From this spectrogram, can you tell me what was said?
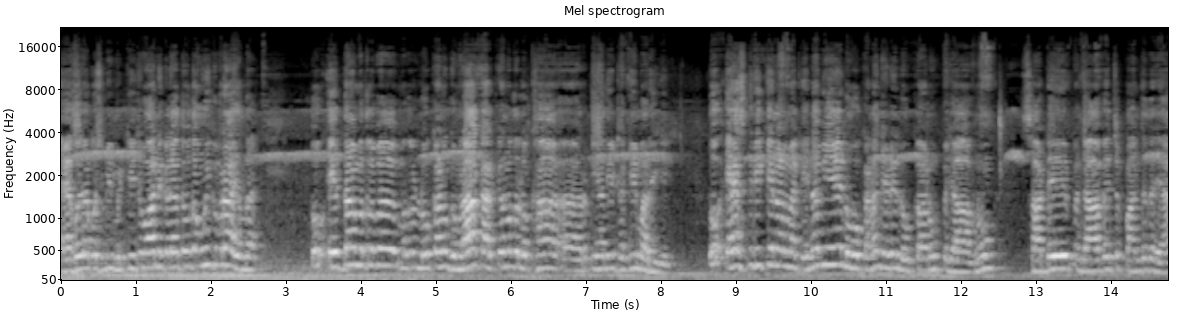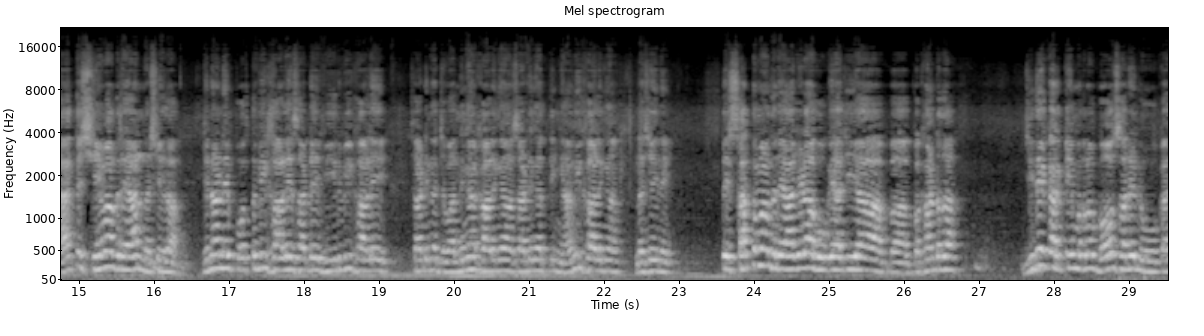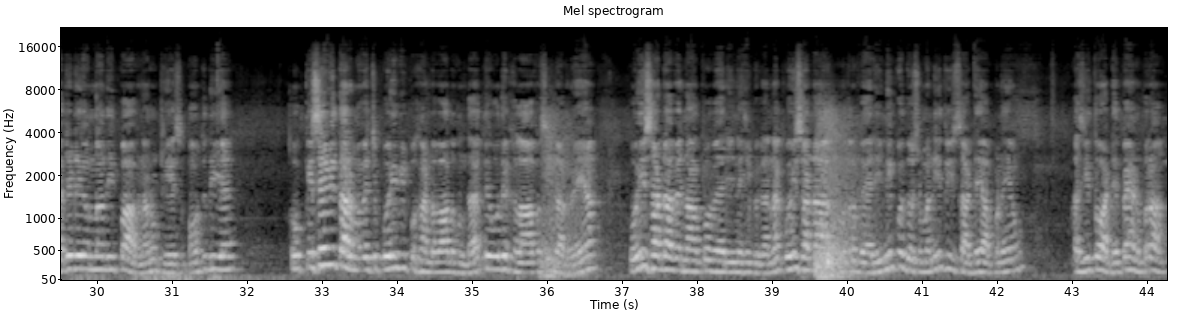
ਇਹੋ ਜਿਹਾ ਕੁਝ ਵੀ ਮਿੱਟੀ ਚੋਂ ਆ ਨਿਕਲਿਆ ਤੇ ਉਹ ਤਾਂ ਉਹੀ ਘਬਰਾ ਜਾਂਦਾ। ਤੋ ਇਦਾਂ ਮਤਲਬ ਮਤਲਬ ਲੋਕਾਂ ਨੂੰ ਗੁੰਮਰਾਹ ਕਰਕੇ ਉਹਨਾਂ ਤੋਂ ਲੱਖਾਂ ਅਹ, ਰੁਪਈਆਂ ਦੀ ਠੱਗੀ ਮਾਰੀ ਗਈ। ਤੋ ਇਸ ਤਰੀਕੇ ਨਾਲ ਮੈਂ ਕਹਿੰਦਾ ਵੀ ਇਹ ਲੋਕ ਆ ਨਾ ਜਿਹੜੇ ਲੋਕਾਂ ਨੂੰ ਪੰਜਾਬ ਨੂੰ ਸਾਡੇ ਪੰਜਾਬ ਵਿੱਚ ਪੰਜ ਦਰਿਆ ਤੇ ਛੇਵਾਂ ਦਰਿਆ ਨਸ਼ੇ ਦਾ ਜਿਨ੍ਹਾਂ ਨੇ ਪੁੱਤ ਵੀ ਖਾ ਲਏ ਸਾਡੇ ਵੀਰ ਵੀ ਖਾ ਲਏ ਸਾਡੀਆਂ ਜਵਾਨੀਆਂ ਖਾਲੀਆਂ ਸਾਡੀਆਂ ਧੀਆਂ ਵੀ ਖਾਲੀਆਂ ਨਸ਼ੇ ਨੇ। ਤੇ ਸੱਤਵਾਂ ਦਰਿਆ ਜਿਹੜਾ ਹੋ ਗਿਆ ਜੀ ਆ, ਬ- ਪਖੰਡ ਦਾ, ਜਿਹਦੇ ਕਰਕੇ ਮਤਲਬ ਬਹੁਤ ਸਾਰੇ ਲੋਕ ਆ ਜਿਹੜੇ ਉਹਨਾਂ ਦੀ ਭਾਵਨਾ ਨੂੰ ਠੇਸ ਪਹੁੰਚਦੀ ਹੈ। ਉਹ ਕਿਸੇ ਵੀ ਧਰਮ ਵਿੱਚ ਕੋਈ ਵੀ ਪਖੰਡਵਾਦ ਹੁੰਦਾ ਤੇ ਉਹਦੇ ਖਿਲਾਫ ਅਸੀਂ ਲੜ ਰਹੇ ਹਾਂ। ਕੋਈ ਸਾਡਾ ਵੀ, ਨਾ ਕੋ ਵੈਰੀ ਨਹੀਂ ਬਗਾਨਾ, ਕੋਈ ਸਾਡਾ ਮਤਲਬ ਵੈਰੀ ਨਹੀਂ, ਕੋਈ ਦੁਸ਼ਮਣ ਨਹੀਂ ਤੁਸੀਂ ਸਾਡੇ ਆਪਣੇ ਹੋ। ਅਸੀਂ ਤੁਹਾਡੇ ਭੈਣ ਭਰਾ।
